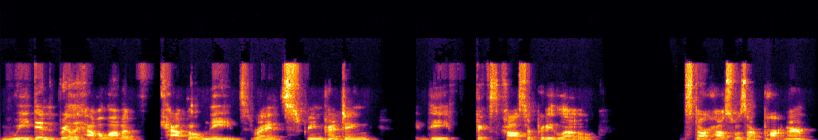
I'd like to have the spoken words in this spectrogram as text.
We didn't really have a lot of capital needs, right? Screen printing, the fixed costs are pretty low. Starhouse was our partner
